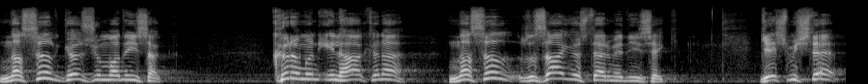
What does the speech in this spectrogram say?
nasıl göz yummadıysak, Kırım'ın ilhakına nasıl rıza göstermediysek, geçmişte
